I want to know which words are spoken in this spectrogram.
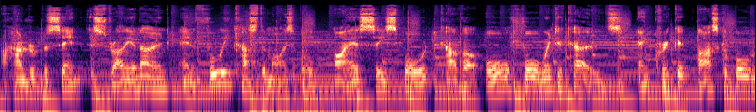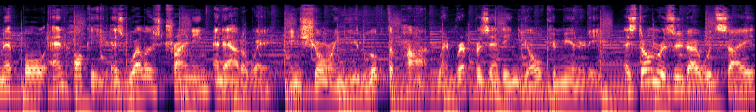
100% Australian owned and fully customisable, ISC Sport cover all four winter codes and cricket, basketball, netball, and hockey, as well as training and outerwear, ensuring you look the part when representing your community. As Dom Rizzuto would say,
